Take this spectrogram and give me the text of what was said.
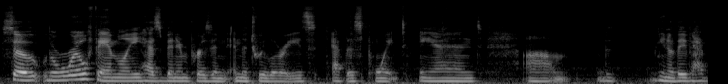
So the royal family has been imprisoned in the Tuileries at this point, and um, you know they've had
